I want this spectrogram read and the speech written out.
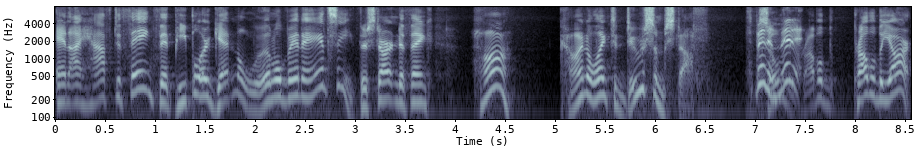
And I have to think that people are getting a little bit antsy. They're starting to think, huh, kind of like to do some stuff. It's been So a minute. Probably, probably are.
